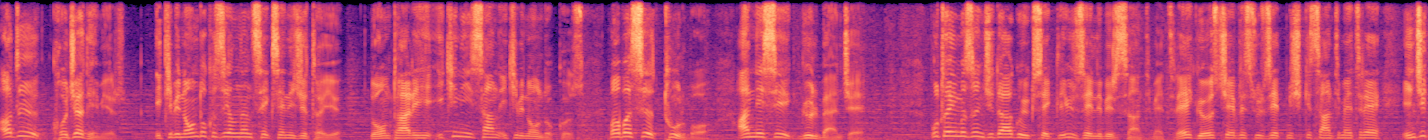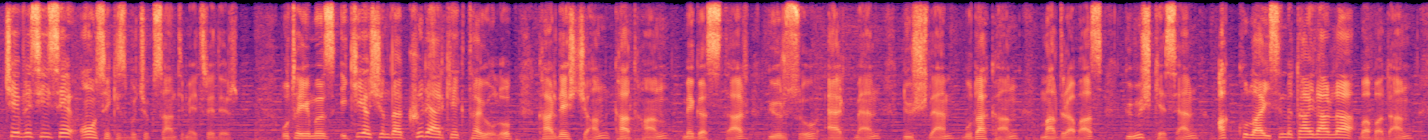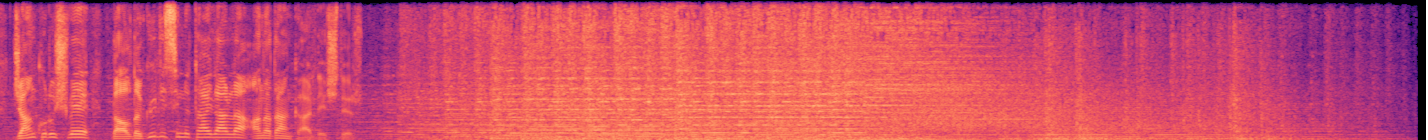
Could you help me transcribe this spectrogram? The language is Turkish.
Adı Koca Demir. 2019 yılının 80. tayı. Doğum tarihi 2 Nisan 2019. Babası Turbo. Annesi Gülbence. Bu tayımızın cidago yüksekliği 151 cm, göğüs çevresi 172 cm, incik çevresi ise 18,5 cm'dir. Bu tayımız 2 yaşında kır erkek tay olup Kardeşcan, Kathan, Megastar, Gürsu, Erkmen, Düşlem, Budakan, Madrabas, Gümüşkesen, Akkulay isimli taylarla babadan, Cankuruş ve Dalda Gül isimli taylarla anadan kardeştir.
